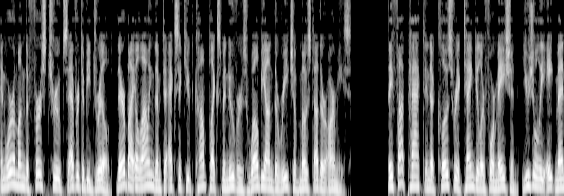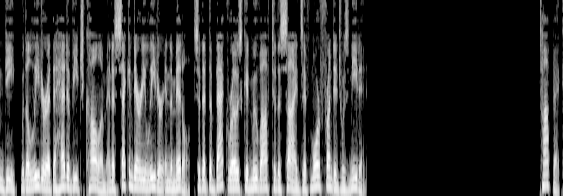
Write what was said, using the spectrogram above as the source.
and were among the first troops ever to be drilled, thereby allowing them to execute complex maneuvers well beyond the reach of most other armies. They fought packed in a close rectangular formation, usually eight men deep, with a leader at the head of each column and a secondary leader in the middle, so that the back rows could move off to the sides if more frontage was needed. Topic:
